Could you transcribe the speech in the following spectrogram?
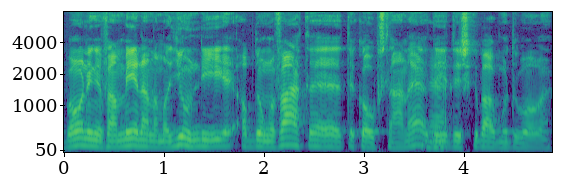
woningen van meer dan een miljoen die op Dongevaart eh, te koop staan, hè? Ja. Die dus gebouwd moeten worden.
